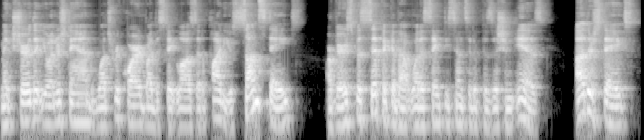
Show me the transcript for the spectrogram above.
Make sure that you understand what's required by the state laws that apply to you. Some states are very specific about what a safety sensitive position is. Other states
